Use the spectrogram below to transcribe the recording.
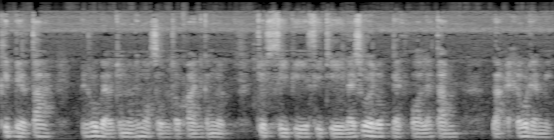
คลิปเดลต้าเป็นรูปแบบจำนวนที่เหมาะสมต่อการกำหนดจุด CP CG และช่วยลดแดกฟอร์และตามหลักแอโรไดนามิก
